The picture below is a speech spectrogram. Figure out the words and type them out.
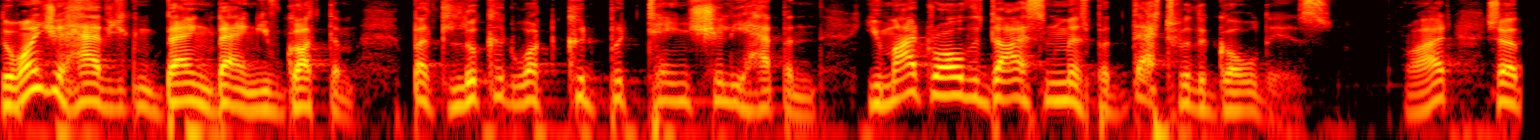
The ones you have, you can bang, bang, you've got them. But look at what could potentially happen. You might roll the dice and miss, but that's where the gold is, right? So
